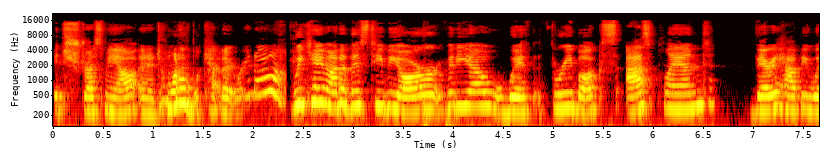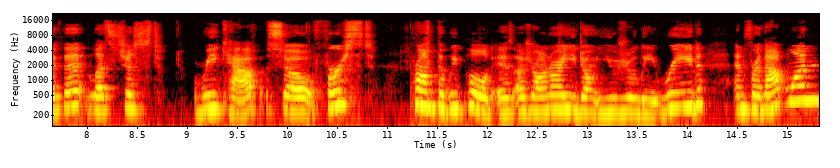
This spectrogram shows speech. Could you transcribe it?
it stressed me out and I don't want to look at it right now. We came out of this TBR video with three books as planned. Very happy with it. Let's just recap. So first prompt that we pulled is a genre you don't usually read. And for that one,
